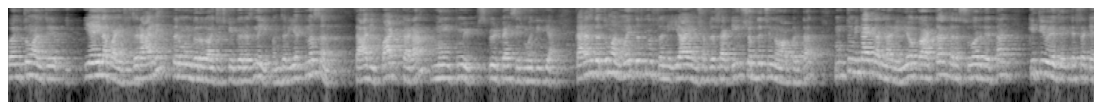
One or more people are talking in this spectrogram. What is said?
पण तुम्हाला ते यायला पाहिजे. जर आले तर मग दररोज वाचायची काही गरज नाही पण जर येत नसन तर आधी पाठ करा मग तुम्ही स्पीड पॅसेजमध्ये घ्या. कारण जर तुम्हाला माहीतच नसतं या या शब्दासाठी शब्दचिन्ह वापरतात मग तुम्ही काय करणार आहे? य काढता त्याला स्वर देता किती वेळ जाईल त्यासाठी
